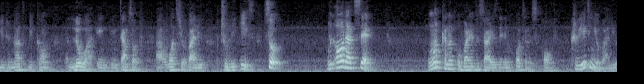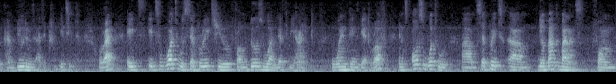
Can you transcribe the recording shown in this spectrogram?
you do not become lower in, in terms of uh, what your value truly is. So, with all that said, one cannot overemphasize the importance of creating your value and building as a creative. All right? It's, it's what will separate you from those who are left behind when things get rough, and it's also what will um, separate um, your bank balance from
